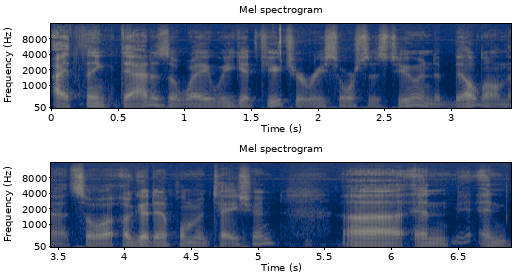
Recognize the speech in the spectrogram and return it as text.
I think that is a way we get future resources too, and to build on that. So a, a good implementation, uh, and and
